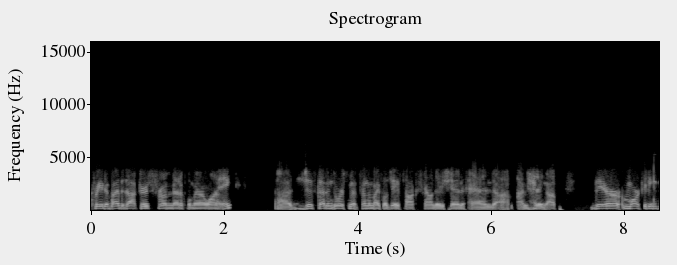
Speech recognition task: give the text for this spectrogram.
created by the doctors from Medical Marijuana Inc. Uh, just got endorsement from the Michael J. Fox Foundation, and uh, I'm heading up their marketing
